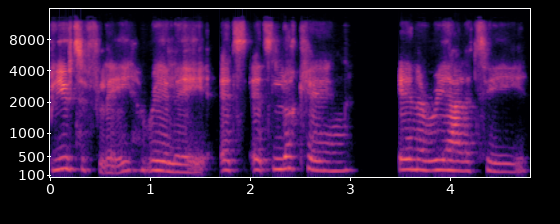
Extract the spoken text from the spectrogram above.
beautifully really it's it's looking in a reality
